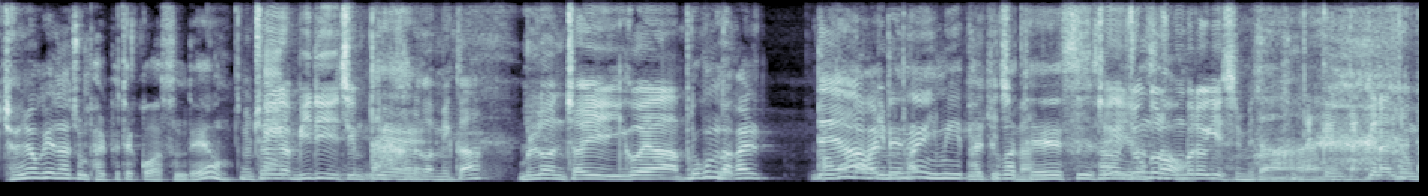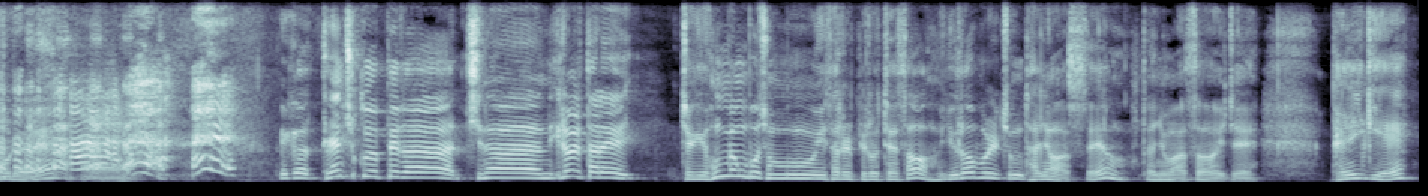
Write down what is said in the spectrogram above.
저녁에나 좀 발표될 것 같은데요. 그럼 저희가 미리 지금 딱 하는 겁니까? 물론 저희 이거야 녹음 나갈 때야 녹음 나갈 때는 이미 발표가 됐을 저희 이 정도 상황이라서 정보력이 있습니다. 네. 따끈 따끈한 정보를. 네. 그러니까 대한축구협회가 지난 1월달에 저기 홍명보 전무이사를 비롯해서 유럽을 좀 다녀왔어요. 다녀와서 이제 벨기에,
